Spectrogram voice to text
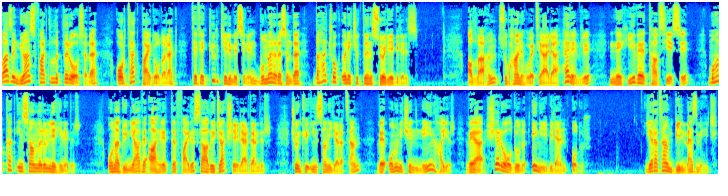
bazı nüans farklılıkları olsa da, ortak payda olarak tefekkür kelimesinin bunlar arasında daha çok öne çıktığını söyleyebiliriz. Allah'ın subhanehu ve Teala her emri, nehi ve tavsiyesi muhakkak insanların lehinedir. Ona dünya ve ahirette fayda sağlayacak şeylerdendir. Çünkü insanı yaratan ve onun için neyin hayır veya şer olduğunu en iyi bilen O'dur. Yaratan bilmez mi hiç?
